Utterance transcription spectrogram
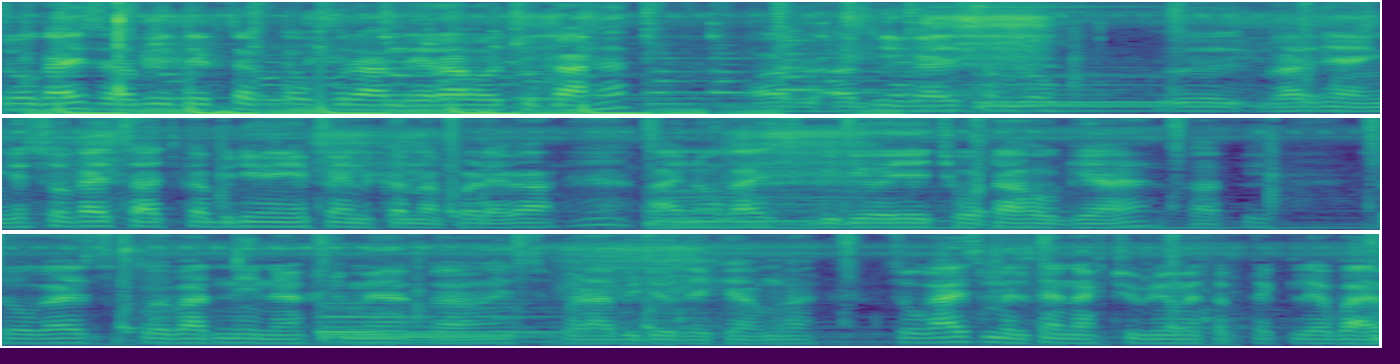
तो गाइस अभी देख सकते हो, पूरा अंधेरा हो चुका है, और अभी गाइस हम लोग घर जाएँगे। सो गाइस आज का वीडियो ये पेंट करना पड़ेगा। आई नो गाइस वीडियो ये छोटा हो गया है, काफ़ी। सो गाइस कोई बात नहीं नेक्स्ट में बड़ा वीडियो लेके आऊँगा। सो गाइस मिलते हैं नेक्स्ट वीडियो में, तब तक के लिए बाय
